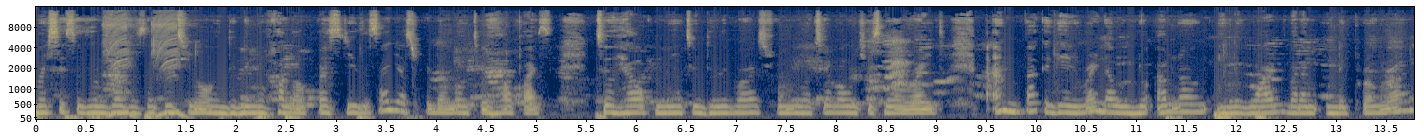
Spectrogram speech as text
my sisters and brothers, I greet you all in the name of our Lord Christ Jesus. I just pray the Lord to help us, to help me, to deliver us from whatever which is not right. I'm back again. Right now, I'm not in the word, but I'm in the program.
